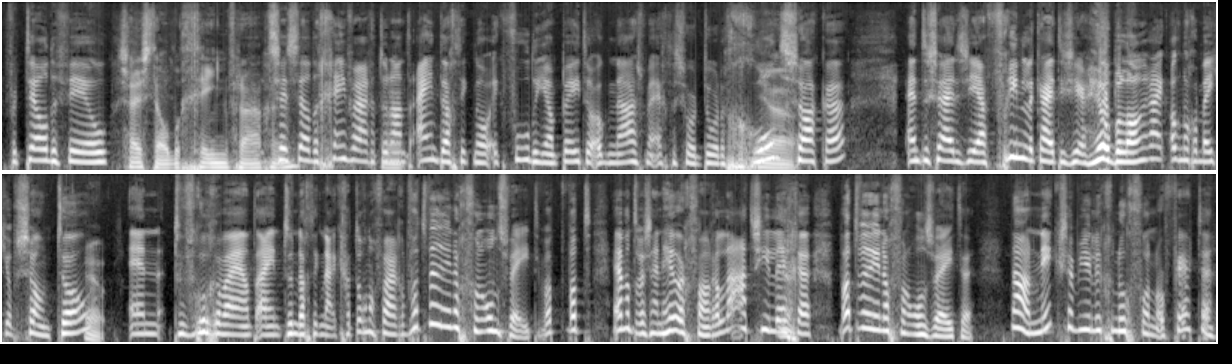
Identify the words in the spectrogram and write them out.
vertelden veel. Zij stelde geen vragen. Zij stelde geen vragen. Toen Ja. aan het eind dacht ik nog, ik voelde Jan-Peter ook naast me echt een soort door de grond Ja. zakken. En toen zeiden ze, ja, vriendelijkheid is hier heel belangrijk. Ook nog een beetje op zo'n toon. Ja. En toen vroegen wij aan het eind, toen dacht ik, nou, ik ga toch nog vragen, wat wil je nog van ons weten? Wat, wat, hè, want we zijn heel erg van relatie leggen. Wat wil je nog van ons weten? Nou, niks. Hebben jullie genoeg een offerte?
